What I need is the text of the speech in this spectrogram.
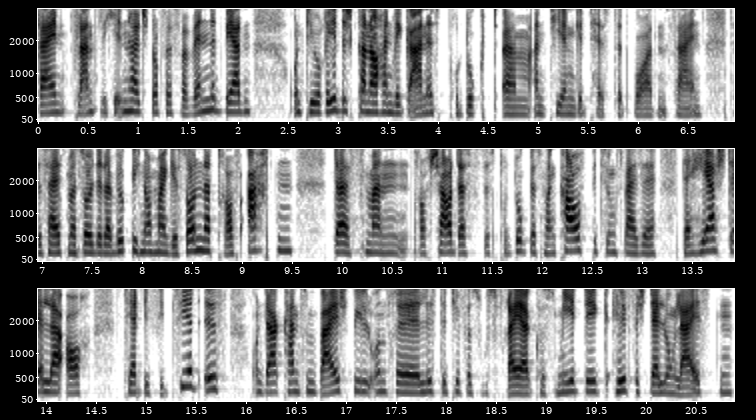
rein pflanzliche Inhaltsstoffe verwendet werden. Und theoretisch kann auch ein veganes Produkt ähm, an Tieren getestet worden sein. Das heißt, man sollte da wirklich nochmal gesondert darauf achten, dass man darauf schaut, dass das Produkt, das man kauft, beziehungsweise der Hersteller auch zertifiziert ist. Und da kann zum Beispiel unsere Liste tierversuchsfreier Kosmetik Hilfestellung leisten.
